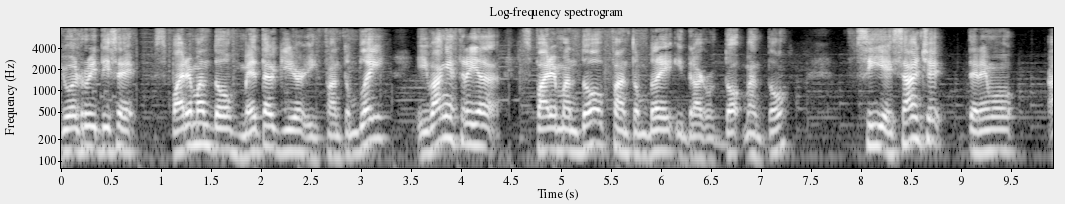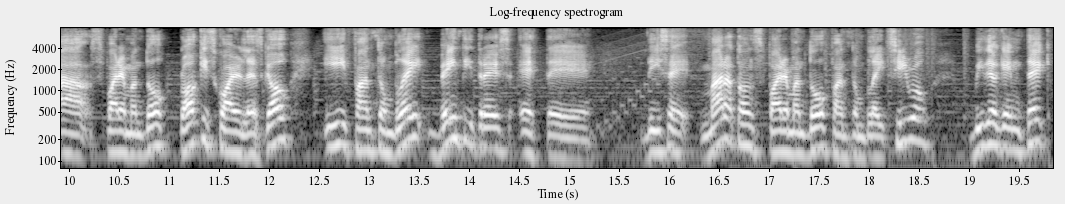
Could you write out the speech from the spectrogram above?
Joel Ruiz dice Spider-Man 2, Metal Gear y Phantom Blade. Iván Estrella, Spider-Man 2, Phantom Blade y Dragon Dogman 2. CJ Sánchez, tenemos a Spider-Man 2, Rocky Squire, Let's Go. Y Phantom Blade 23, este, dice Marathon, Spider-Man 2, Phantom Blade Zero. Video Game Tech,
